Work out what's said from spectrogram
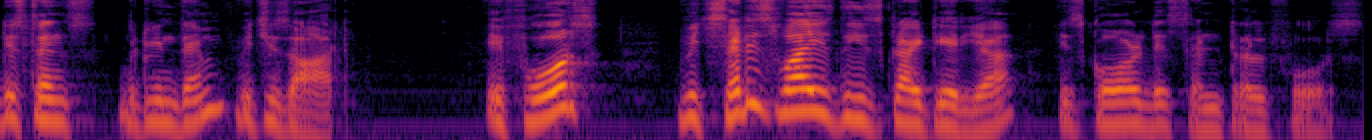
distance between them which is r. A force which satisfies these criteria is called a central force.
